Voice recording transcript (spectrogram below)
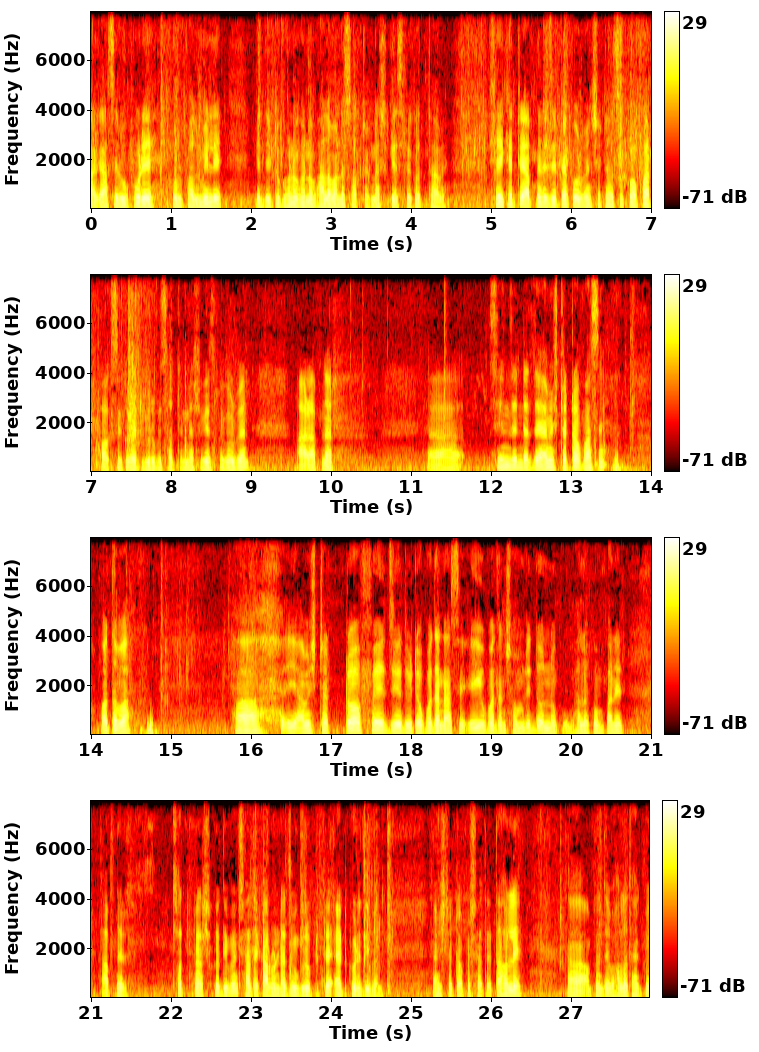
আর গাছের উপরে ফুল ফল মিলে কিন্তু একটু ঘন ঘন ভালো মানের ছত্রাকনাশক স্প্রে করতে হবে। সেই ক্ষেত্রে আপনারা যেটা করবেন সেটা হচ্ছে কপার অক্সিক্লোরাইড গ্রুপে ছত্রাকনাশক স্প্রে করবেন। আর আপনার সিনজেন্টার যে অ্যামিস্টার টপ আছে, অথবা এই আমিস্টার টপে যে দুইটা উপাদান আছে, এই উপাদান সমৃদ্ধ অন্য ভালো কোম্পানির আপনার ছত্রাকনাশক দিবেন, সাথে কার্বন ডাইঅক্সাইড গ্রুপটা অ্যাড করে দিবেন আমিস্টার টপের সাথে। তাহলে আপনাদের ভালো থাকবে।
